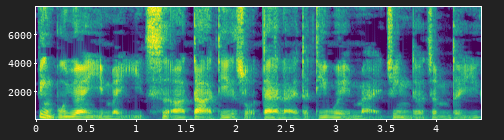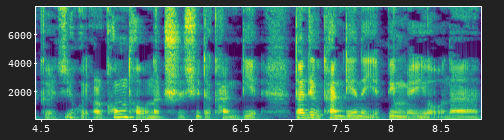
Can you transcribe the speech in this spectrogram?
并不愿意每一次啊大跌所带来的低位买进的这么的一个机会，而空头呢持续的看跌，但这个看跌呢也并没有呢，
